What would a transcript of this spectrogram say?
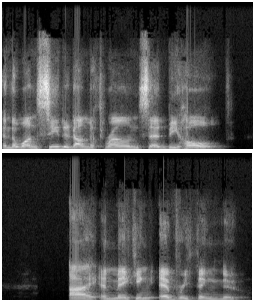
And the one seated on the throne said, Behold, I am making everything new.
